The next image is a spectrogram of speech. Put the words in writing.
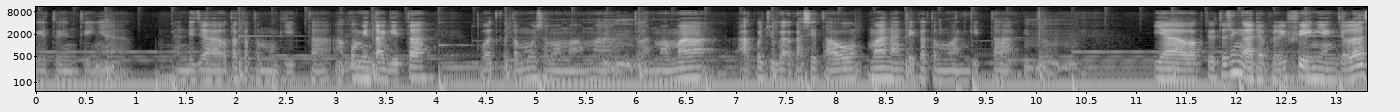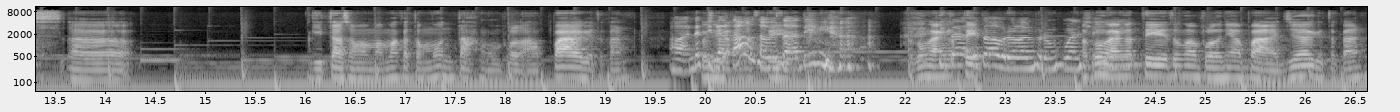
gitu intinya. Dan di Jakarta ketemu kita aku minta kita buat ketemu sama mama Mm-mm. gitu kan. Mama aku juga kasih tahu ma nanti ketemuan kita gitu. Mm-mm. ya waktu itu sih nggak ada briefing. Yang jelas eh, Gita sama mama ketemu entah ngobrol apa gitu kan. Oh anda Aku tidak tahu sampai ngerti. saat ini ya? Aku nggak ngerti. itu obrolan perempuan aku nggak ngerti itu ngobrolnya apa aja gitu kan.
